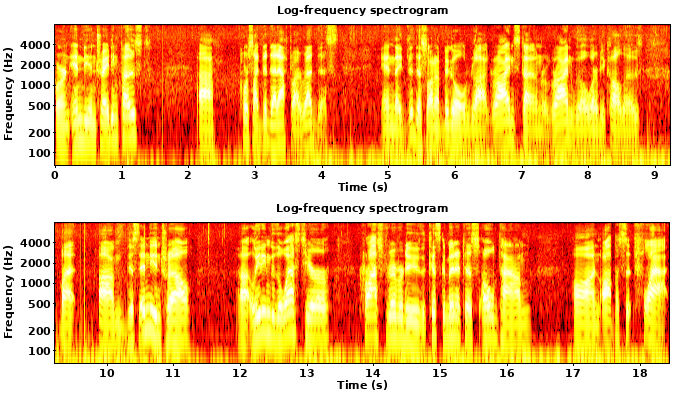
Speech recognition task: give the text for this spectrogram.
or an Indian trading post. Uh, of course I did that after I read this. And they did this on a big old uh, grindstone or grind wheel whatever you call those. But um, this Indian trail uh, leading to the west here crossed river to the Kiskiminetas Old Town on opposite flat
